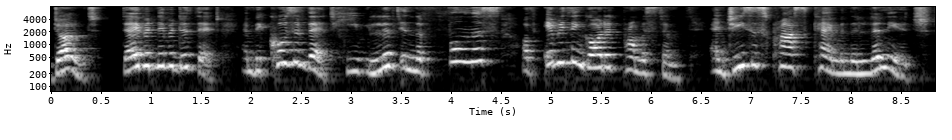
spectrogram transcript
Don't. David never did that. And because of that, he lived in the fullness of everything God had promised him. And Jesus Christ came in the lineage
